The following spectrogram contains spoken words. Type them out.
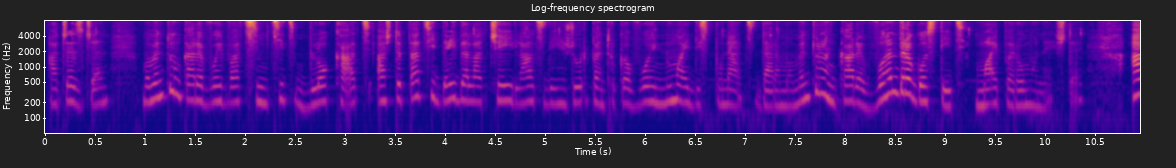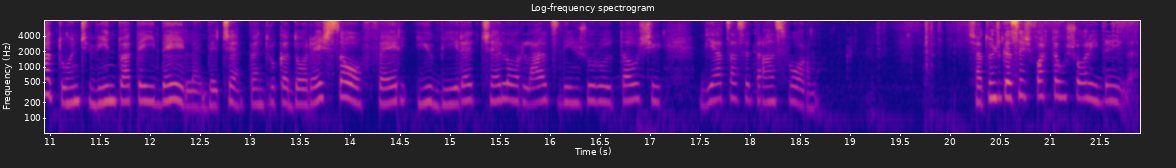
acest gen, momentul în care voi v-ați simțiți blocați, așteptați idei de la ceilalți din jur pentru că voi nu mai dispuneați, dar în momentul în care vă îndrăgostiți, mai pe românește, atunci vin toate ideile. De ce? Pentru că dorești să oferi iubire celorlalți din jurul tău și viața se transformă. Și atunci găsești foarte ușor ideile.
